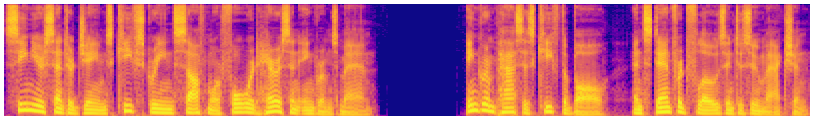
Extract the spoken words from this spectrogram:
Senior center James Keefe screens sophomore forward Harrison Ingram's man. Ingram passes Keefe the ball, and Stanford flows into zoom action,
